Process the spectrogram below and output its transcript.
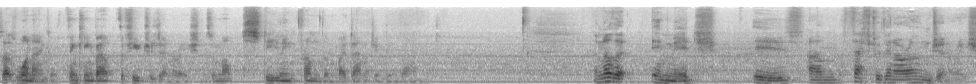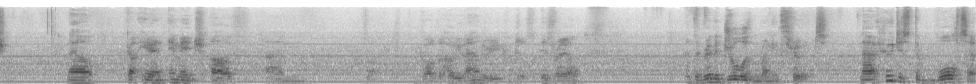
So that's one angle, thinking about the future generations and not stealing from them by damaging the environment. Another image is um, theft within our own generation. Now, got here an image of um, well, the Holy Land, or you could just Israel, and the River Jordan running through it. Now, who does the water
